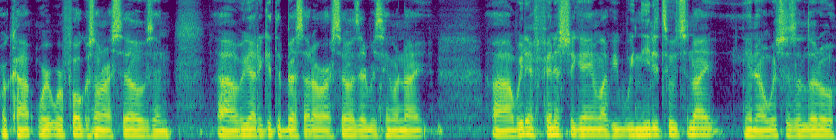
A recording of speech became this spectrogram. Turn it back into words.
we're we're, we're, focused on ourselves, and uh, we got to get the best out of ourselves every single night. Uh, we didn't finish the game like we, we needed to tonight, you know, which is a little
